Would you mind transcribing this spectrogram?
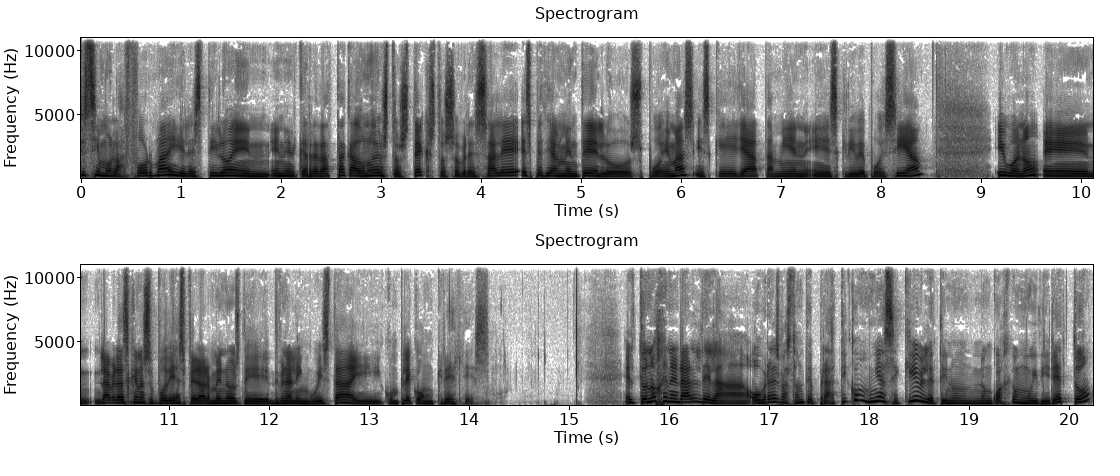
muchísimo la forma y el estilo en, el que redacta cada uno de estos textos. Sobresale especialmente en los poemas, y es que ella también eh, escribe poesía. Y bueno, eh, la verdad es que no se podía esperar menos de una lingüista y cumple con creces. El tono general de la obra es bastante práctico, muy asequible, tiene un lenguaje muy directo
